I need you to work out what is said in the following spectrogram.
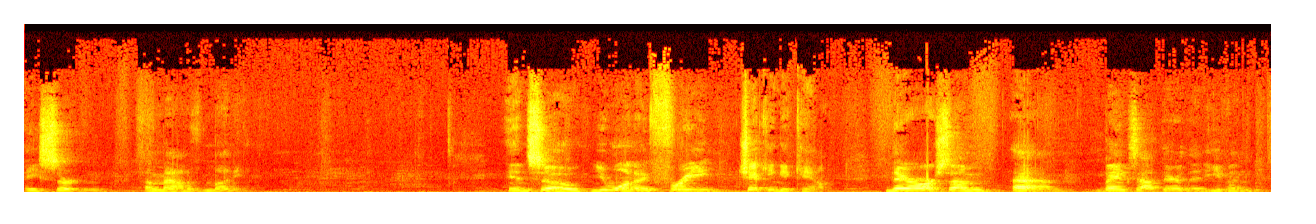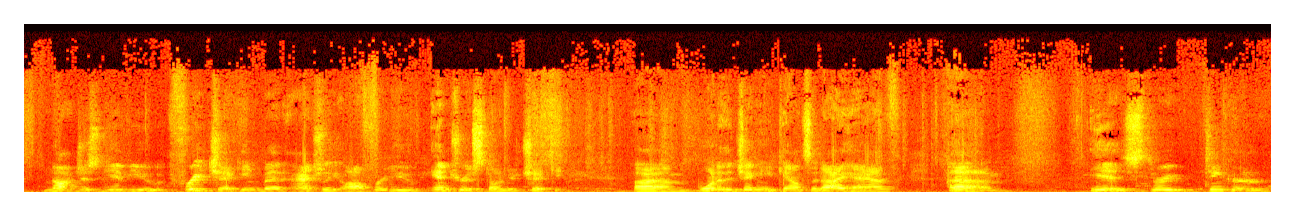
a certain amount of money. And so you want a free checking account. There are some um, banks out there that even not just give you free checking, but actually offer you interest on your checking. Um, one of the checking accounts that I have um, is through Tinker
